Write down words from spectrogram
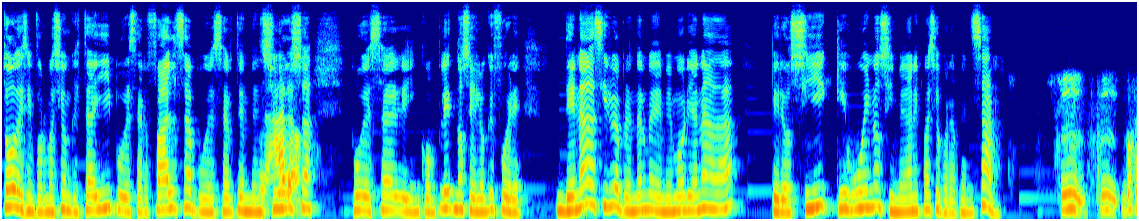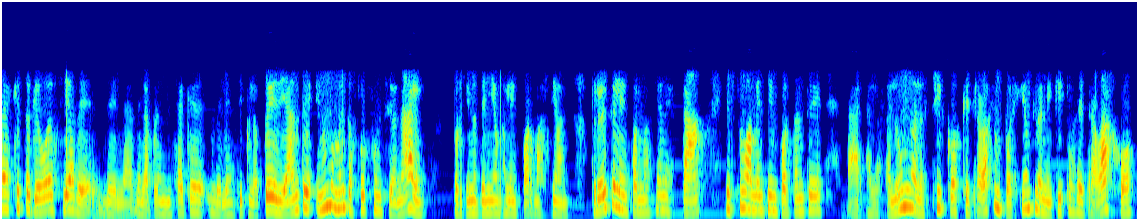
toda esa información que está ahí puede ser falsa, puede ser tendenciosa, puede ser incompleta, no sé, lo que fuere. De nada sirve aprenderme de memoria nada, pero sí, qué bueno si me dan espacio para pensar. Sí, sí. Vos sabés que esto que vos decías de, del aprendizaje de la enciclopedia, antes en un momento fue funcional, porque no teníamos la información. Pero hoy que la información está, es sumamente importante a, los alumnos, a los chicos que trabajen, por ejemplo, en equipos de trabajo,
